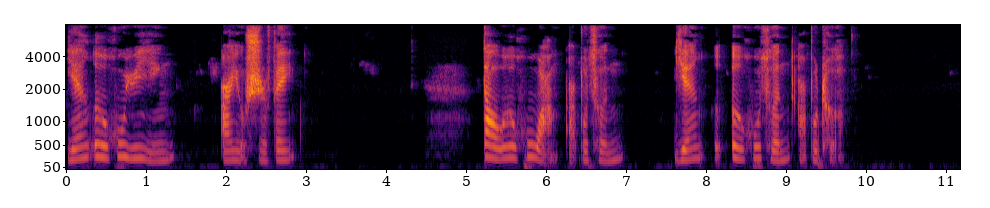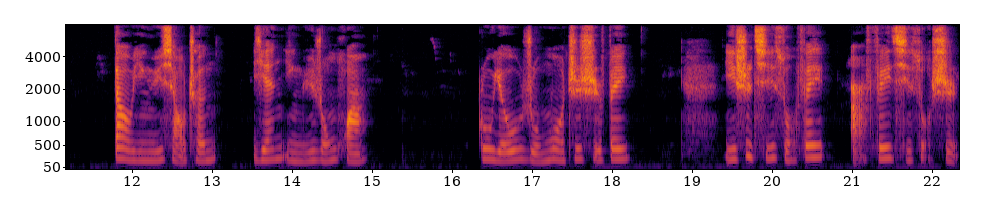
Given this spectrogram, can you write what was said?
言恶乎于隐而有是非。道恶乎往而不存。言恶乎存而不可，道隐于小成，言隐于荣华。故有辱没之是非，以是其所非而非其所是；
